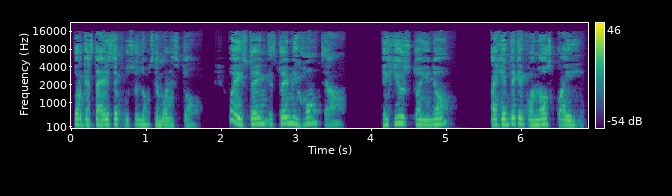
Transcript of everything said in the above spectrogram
Porque hasta él se puso, no, se molestó. Oye, estoy, estoy en mi hometown, en Houston, you know. Hay gente que conozco ahí.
